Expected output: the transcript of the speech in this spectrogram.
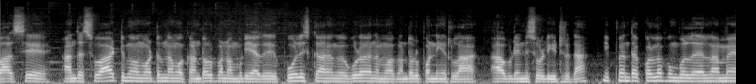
பாஸு அந்த ஸ்வாட் டீமை மட்டும் நம்ம கண்ட்ரோல் பண்ண முடியாது. போலீஸ்காரங்க கூட நம்ம கண்ட்ரோல் பண்ணிடலாம் அப்படின்னு சொல்லிக்கிட்டு இருக்கான். இப்போ இந்த கொல்ல எல்லாமே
